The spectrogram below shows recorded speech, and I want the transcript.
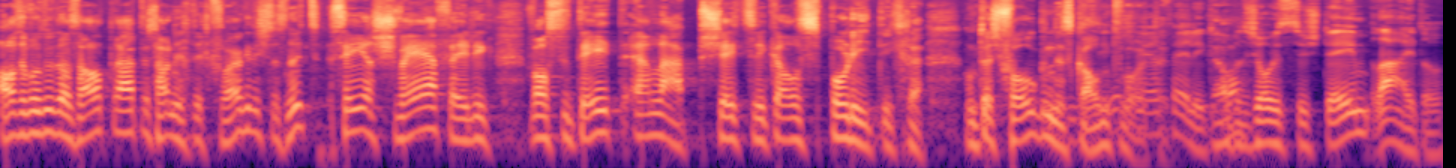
Also, wo du das antretest, habe ich dich gefragt, ist das nicht sehr schwerfällig, was du dort erlebst, jetzt als Politiker? Und du hast Folgendes geantwortet. Schwerfällig, Ja. Aber das ist unser System, leider.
